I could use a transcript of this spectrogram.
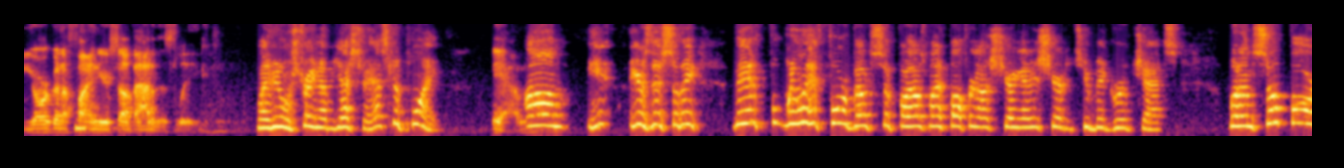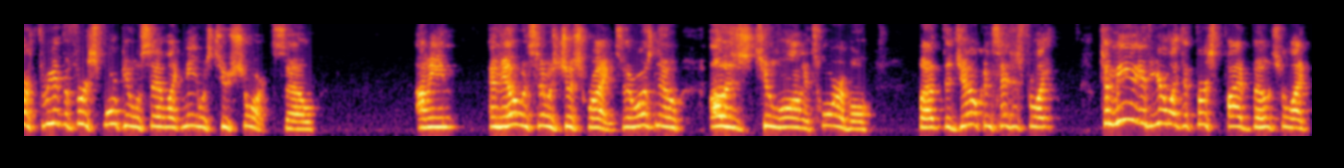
you're gonna find yourself out of this league. Like if you don't straighten up yesterday. That's a good point. Yeah. Um, he- here's this. So they they had we only had four votes so far. That was my fault for not sharing. I just shared the two big group chats. But um, so far, three of the first four people said like me it was too short. So, I mean, and the other one said it was just right. So there was no oh this is too long. It's horrible. But the general consensus for like to me, if you're like the first five votes are like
